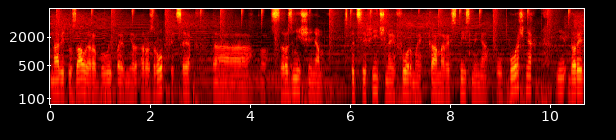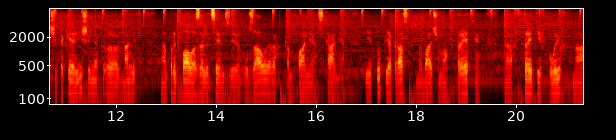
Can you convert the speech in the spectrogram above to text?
навіть у Зауера були певні розробки. Це е, з розміщенням специфічної форми камери стиснення у поршнях. І, до речі, таке рішення е, навіть е, придбала за ліцензією у Зауера компанія Scania. І тут якраз ми бачимо третє, е, третій вплив на е,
